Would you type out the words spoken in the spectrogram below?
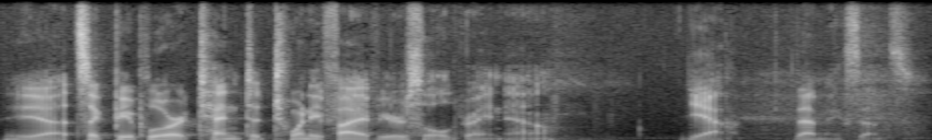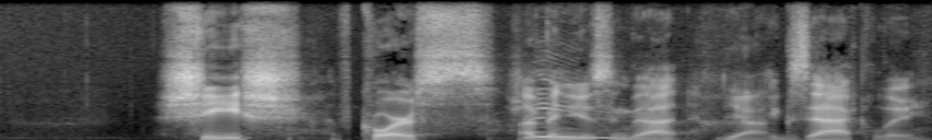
Yeah, it's like people who are 10 to 25 years old right now. Yeah, that makes sense. Sheesh, of course. I've been using that. Yeah. exactly.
